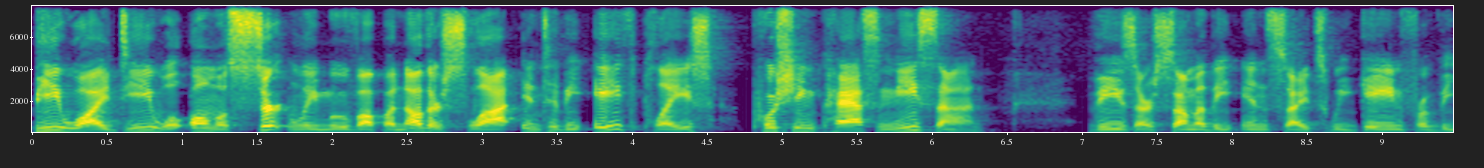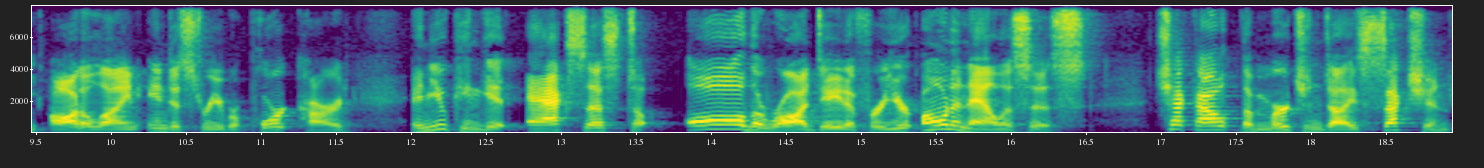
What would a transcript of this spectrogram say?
BYD will almost certainly move up another slot into the eighth place, pushing past Nissan. These are some of the insights we gained from the Autoline Industry Report Card and you can get access to all the raw data for your own analysis. Check out the merchandise section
